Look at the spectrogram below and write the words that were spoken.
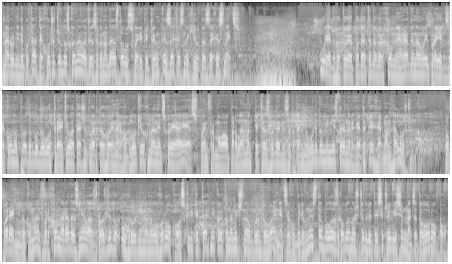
Народні депутати хочуть удосконалити законодавство у сфері підтримки захисників та захисниць. Уряд готує подати до Верховної Ради новий проєкт закону про добудову третього та четвертого енергоблоків Хмельницької АЕС. Поінформував парламент під час години запитань до уряду міністр енергетики Герман Галущенко. Попередній документ Верховна Рада зняла з розгляду у грудні минулого року, оскільки техніко-економічне обґрунтування цього будівництва було зроблено ще 2018 року.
